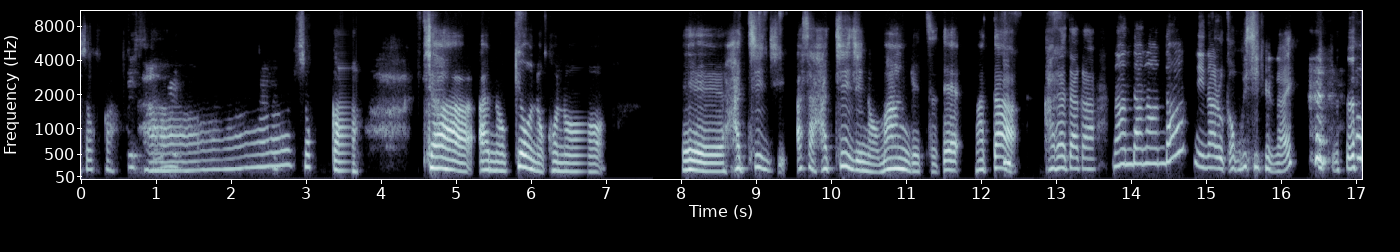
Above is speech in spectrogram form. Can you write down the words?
そっかね。はあ、そっか。じゃあ、あの、今日のこの、えー、8時、朝8時の満月で、また体がなんだなんだ？になるかもしれない？そう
